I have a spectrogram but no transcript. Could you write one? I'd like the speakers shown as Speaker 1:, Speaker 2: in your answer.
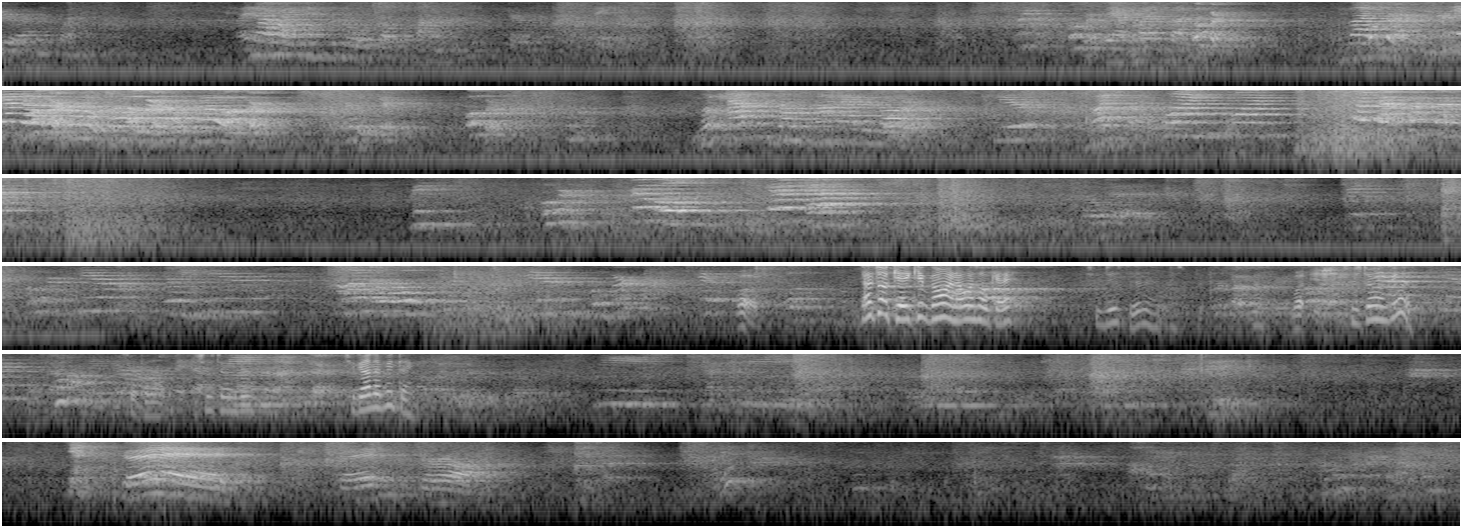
Speaker 1: straighter on this one. I know.
Speaker 2: That's okay. Keep going. That was okay. She just did it.
Speaker 3: What is she?
Speaker 2: She's doing good. Except for that. She's doing good. She got everything.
